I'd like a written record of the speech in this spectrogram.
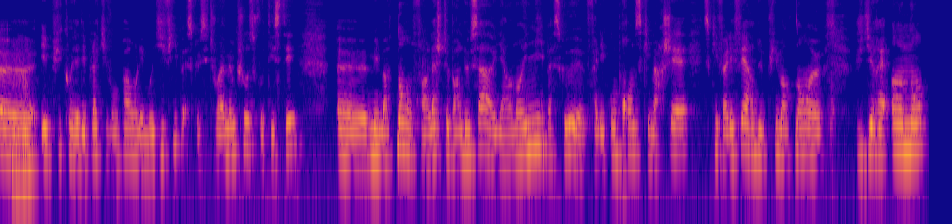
euh, mhm. Et puis quand il y a des plats qui vont pas, on les modifie parce que c'est toujours la même chose, faut tester. Euh, mais maintenant, enfin là, je te parle de ça il y a un an et demi parce que euh, fallait comprendre ce qui marchait, ce qu'il fallait faire. Depuis maintenant, je dirais un an,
